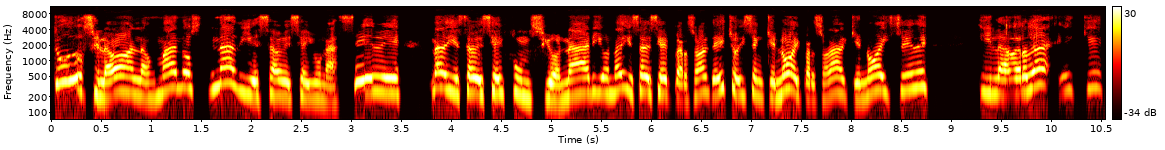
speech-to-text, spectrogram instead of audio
Todos se lavaban las manos. Nadie sabe si hay una sede. Nadie sabe si hay funcionarios. Nadie sabe si hay personal. De hecho, dicen que no hay personal, que no hay sede. Y la verdad es que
